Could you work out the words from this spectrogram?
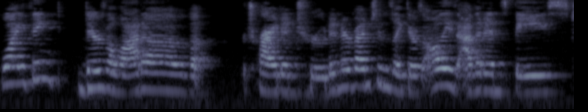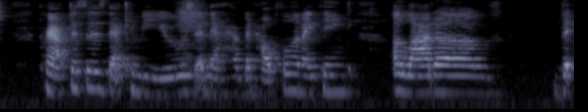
Well, I think there's a lot of tried and true interventions. Like there's all these evidence based practices that can be used and that have been helpful. And I think a lot of the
